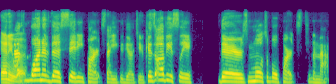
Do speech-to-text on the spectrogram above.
Anyway. That's one of the city parts that you could go to because obviously there's multiple parts to the map.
